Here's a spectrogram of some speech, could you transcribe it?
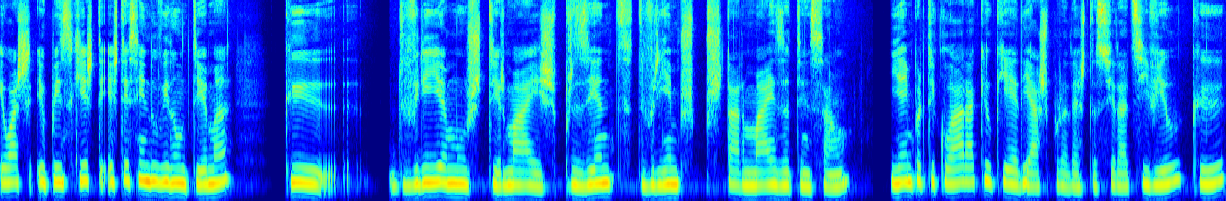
eu, acho, eu penso que este, este é sem dúvida um tema que deveríamos ter mais presente, deveríamos prestar mais atenção, e em particular àquilo que é a diáspora desta sociedade civil, que,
